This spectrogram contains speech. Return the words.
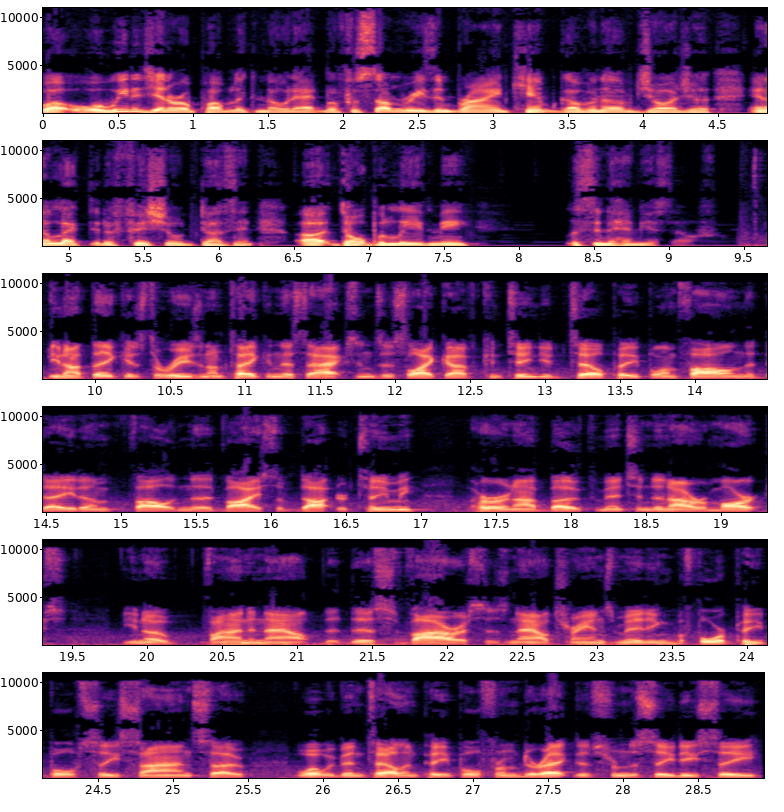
Well, well, we the general public know that, but for some reason, Brian Kemp, governor of Georgia, an elected official, doesn't. Uh, don't believe me? Listen to him yourself. You know, I think it's the reason I'm taking this action. It's like I've continued to tell people, I'm following the data, I'm following the advice of Dr. Toomey. Her and I both mentioned in our remarks, you know, finding out that this virus is now transmitting before people see signs. So, what we've been telling people from directives from the CDC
